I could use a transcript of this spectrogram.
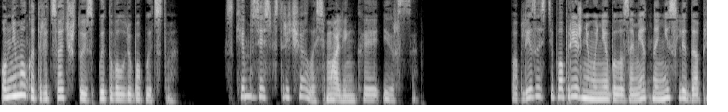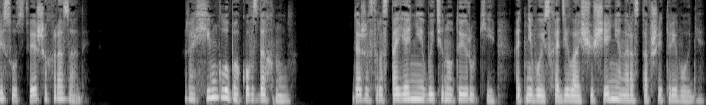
он не мог отрицать, что испытывал любопытство. С кем здесь встречалась маленькая Ирса? Поблизости по-прежнему не было заметно ни следа присутствия Шахразады. Рахим глубоко вздохнул. Даже с расстояния вытянутой руки от него исходило ощущение нараставшей тревоги.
